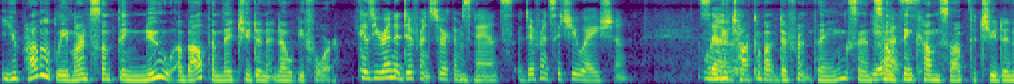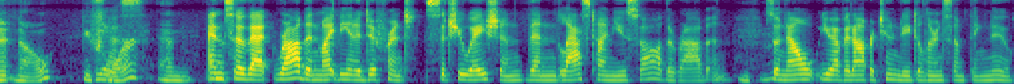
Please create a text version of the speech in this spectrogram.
you probably learned something new about them that you didn't know before. Because you're in a different mm-hmm. circumstance, a different situation. Or you talk about different things, and Yes. something comes up that you didn't know before, Yes. and And so that robin might be in a different situation than last time you saw the robin. Mm-hmm. So now you have an opportunity to learn something new.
